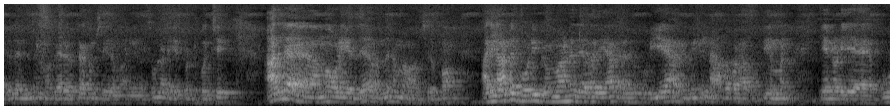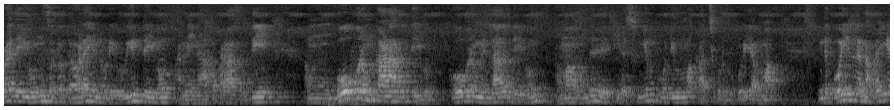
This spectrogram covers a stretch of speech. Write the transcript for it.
இதுலேருந்து நம்ம வேறு விக்கிரகம் செய்கிற மாதிரியான சூழ்நிலை ஏற்பட்டு போச்சு. அதில் அம்மாவுடைய இதை வந்து நம்ம வச்சுருப்போம் அகிலாண்ட கோடி பிரம்மாண்ட தேவதையாக இருக்கக்கூடிய அருள்மிகு நாகபராசக்தி அம்மன் என்னுடைய குல தெய்வம்னு சொல்கிறத விட என்னுடைய உயிர் தெய்வம் அன்னை நாகபராசக்தி. கோபுரம் காணாத தெய்வம். கோபுரம் இல்லாத தெய்வம் அம்மா வந்து கீழே சுயம் வடிவமாக காட்சி கொடுக்கக்கூடிய அம்மா. இந்த கோயிலில் நிறைய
